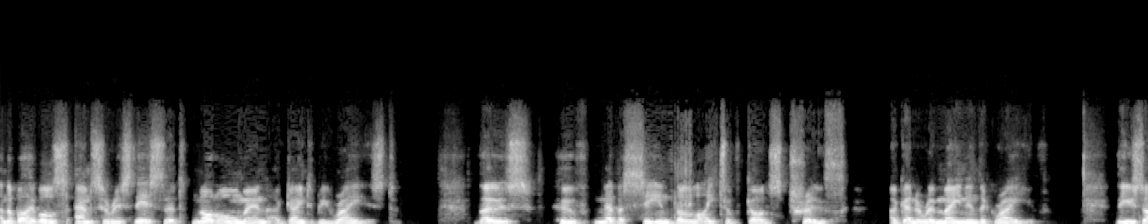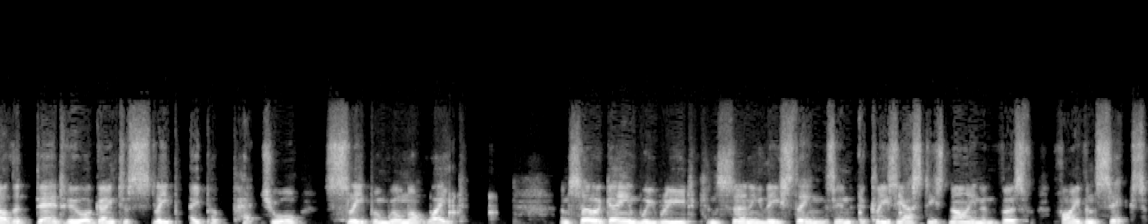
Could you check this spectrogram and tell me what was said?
And the Bible's answer is this that not all men are going to be raised. Those who've never seen the light of God's truth are going to remain in the grave. These are the dead who are going to sleep a perpetual sleep and will not wake. And so again, we read concerning these things in Ecclesiastes 9 and verse 5 and 6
